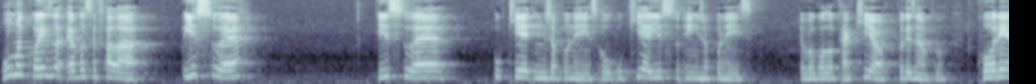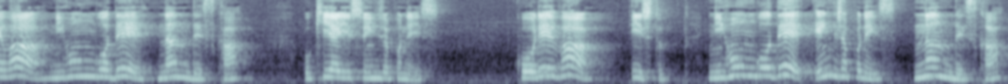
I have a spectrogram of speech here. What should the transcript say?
Uma coisa é você falar isso é isso é o que em japonês ou o que é isso em japonês. Eu vou colocar aqui, ó, por exemplo, Kore wa nihongo de nan desu ka? O que é isso em japonês? Kore wa isto. Nihongo de em japonês. Nandesu ka?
